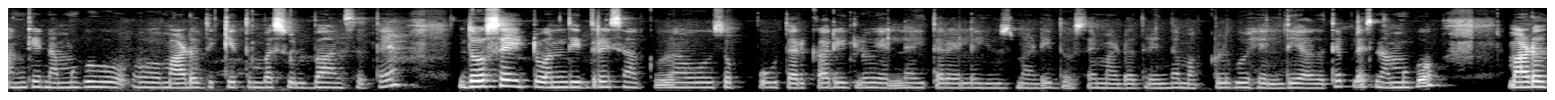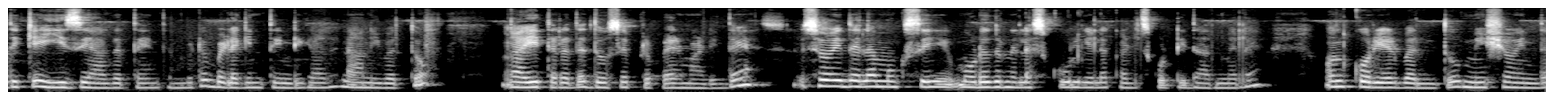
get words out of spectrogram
ಹಂಗೆ ನಮಗೂ ಮಾಡೋದಕ್ಕೆ ತುಂಬ ಸುಲಭ ಅನಿಸುತ್ತೆ. ದೋಸೆ ಹಿಟ್ಟು ಒಂದಿದ್ದರೆ ಸಾಕು. ನಾವು ಸೊಪ್ಪು, ತರಕಾರಿಗಳು ಎಲ್ಲ ಈ ಥರ ಎಲ್ಲ ಯೂಸ್ ಮಾಡಿ ದೋಸೆ ಮಾಡೋದ್ರಿಂದ ಮಕ್ಕಳಿಗೂ ಹೆಲ್ದಿ ಆಗುತ್ತೆ. ಪ್ಲಸ್ ನಮಗೂ ಮಾಡೋದಕ್ಕೆ ಈಸಿ ಆಗುತ್ತೆ ಅಂತಂದ್ಬಿಟ್ಟು ಬೆಳಗಿನ ತಿಂಡಿಗಾದ್ರೆ ನಾನು ಇವತ್ತು ಈ ಥರದ ದೋಸೆ ಪ್ರಿಪೇರ್ ಮಾಡಿದ್ದೆ. ಸೊ ಇದೆಲ್ಲ ಮುಗಿಸಿ ಹುಡುಗರನ್ನೆಲ್ಲ ಸ್ಕೂಲ್ಗೆಲ್ಲ ಕಳಿಸ್ಕೊಟ್ಟಿದ್ದಾದಮೇಲೆ, ಒಂದು ಕೊರಿಯರ್ ಬಂತು ಮೀಶೋಯಿಂದ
